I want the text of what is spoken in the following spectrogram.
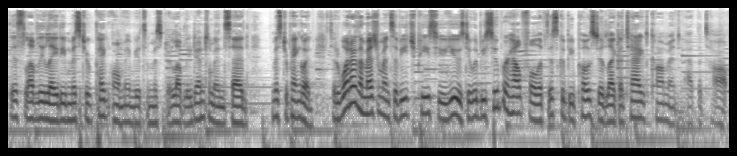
this lovely lady, Mr. Peg, well, maybe it's a Mr. Lovely Gentleman, said, Mr. Penguin said, What are the measurements of each piece you used? It would be super helpful if this could be posted like a tagged comment at the top.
